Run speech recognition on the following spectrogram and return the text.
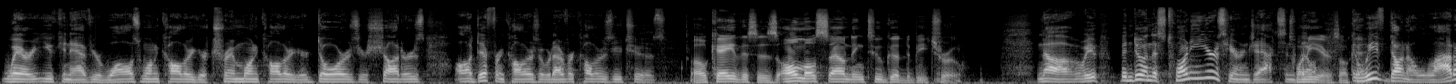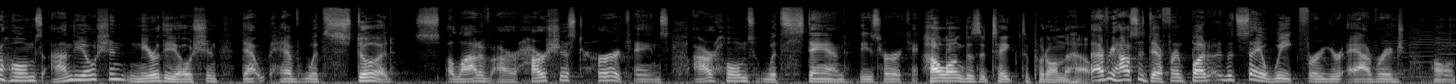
where you can have your walls one color, your trim one color, your doors, your shutters, all different colors or whatever colors you choose. Okay, this is almost sounding too good to be true. No, we've been doing this 20 years here in Jacksonville. 20 years, okay. And we've done a lot of homes on the ocean, near the ocean, that have withstood a lot of our harshest hurricanes, our homes withstand these hurricanes. How long does it take to put on the house? Every house is different, but let's say a week for your average home.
